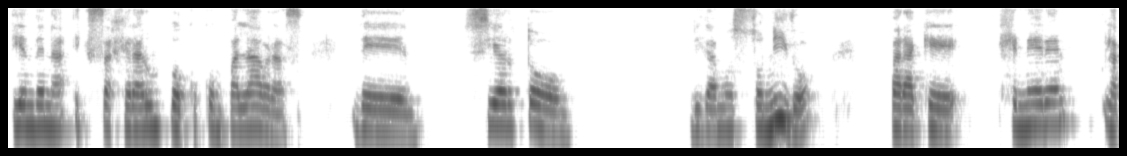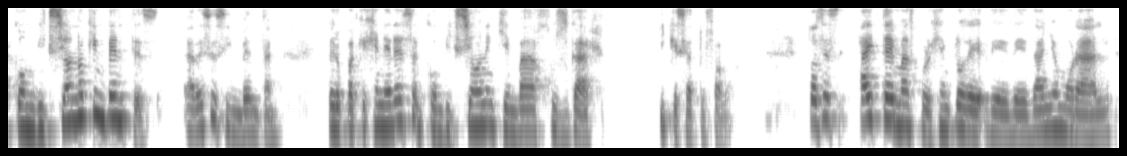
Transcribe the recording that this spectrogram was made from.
tienden a exagerar un poco con palabras de cierto, digamos, sonido para que generen la convicción, no que inventes, a veces inventan, pero para que genere esa convicción en quien va a juzgar y que sea a tu favor. Entonces, hay temas, por ejemplo, de, daño moral,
